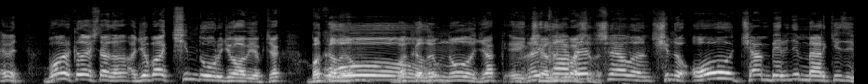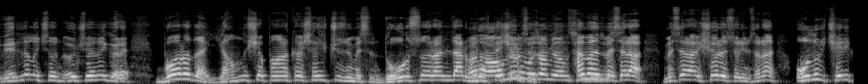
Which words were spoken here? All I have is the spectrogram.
Evet. Bu arkadaşlardan acaba kim doğru cevabı yapacak? Bakalım. Oo. Bakalım ne olacak? Ee, challenge başladı. challenge. Şimdi o çemberinin merkezi verilen açıların ölçülerine göre bu arada yanlış yapan arkadaşlar hiç üzülmesin. Doğrusunu öğrendiler. Ben muhteşem. ağlıyorum hocam yanlış Hemen yapınca. mesela mesela şöyle söyleyeyim sana. Onur Çelik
